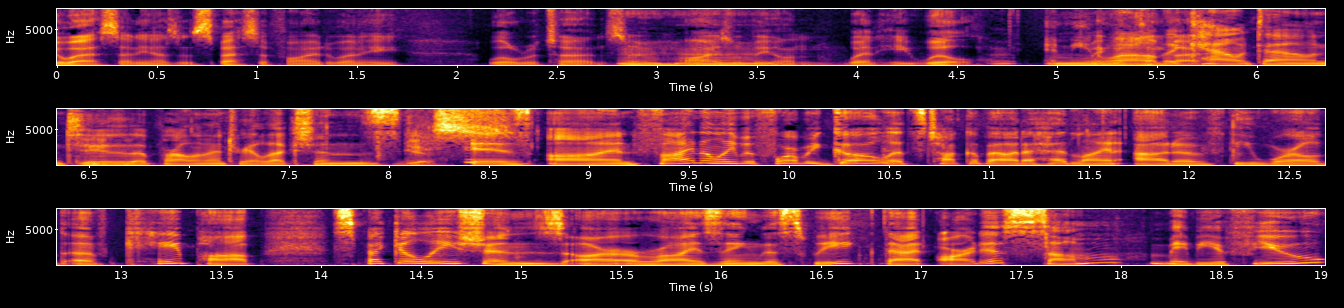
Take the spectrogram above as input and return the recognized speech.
US, and he hasn't specified when he will return. So Mhm. eyes will be on when he will. And meanwhile, the countdown to the parliamentary elections Yes. is on. Finally, before we go, let's talk about a headline out of the world of K-pop. Speculations are arising this week that artists, some, maybe a few,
